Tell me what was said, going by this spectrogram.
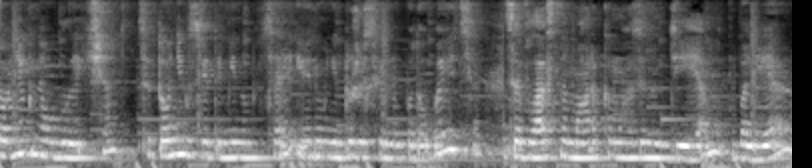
Тонік на обличчя. Це тонік з вітаміном С, і він мені дуже сильно подобається. Це власна марка магазину DM Balea.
